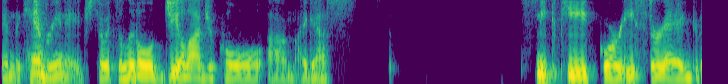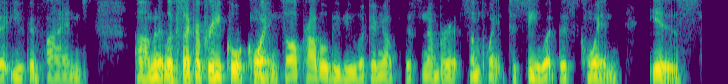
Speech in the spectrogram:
in the Cambrian age. So it's a little geological, um, I guess, sneak peek or Easter egg that you could find. Um, and it looks like a pretty cool coin. So I'll probably be looking up this number at some point to see what this coin is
